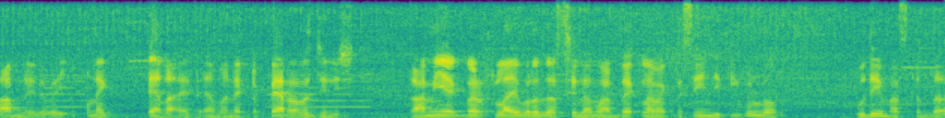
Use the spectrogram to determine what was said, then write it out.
লাভ নেই রে ভাই। অনেক প্যারা, এটা মানে একটা প্যারার জিনিস। তো আমি একবার ফ্লাইওভারে যাচ্ছিলাম আর দেখলাম একটা সিএনজি কী করল, খুদেই মাঝখানটা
